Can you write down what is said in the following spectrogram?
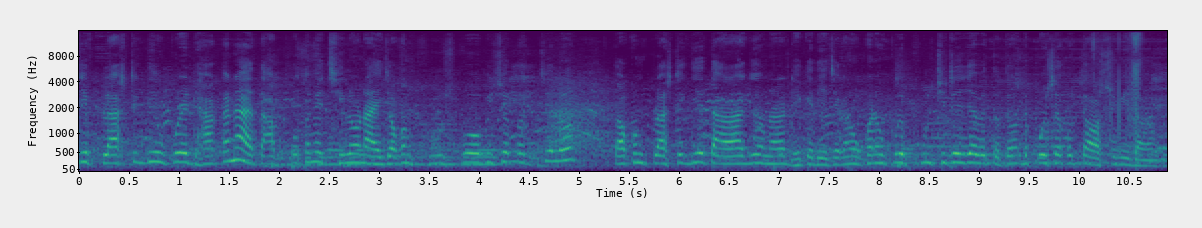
যে প্লাস্টিক দিয়ে উপরে ঢাকা না, তা প্রথমে ছিল না। যখন পুষ্প অভিষেক হচ্ছিল, তখন প্লাস্টিক দিয়ে তার আগে ওনারা ঢেকে দিয়েছে। কারণ ওখানে উপরে ফুল ছিটে যাবে তো, তখন তো পয়সা করতে অসুবিধা হবে।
